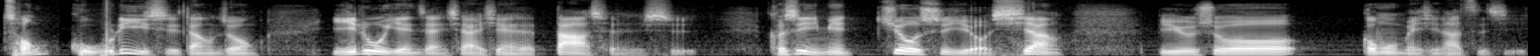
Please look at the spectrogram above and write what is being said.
从古历史当中一路延展下来现在的大城市。可是里面就是有像，比如说宫部美心他自己，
